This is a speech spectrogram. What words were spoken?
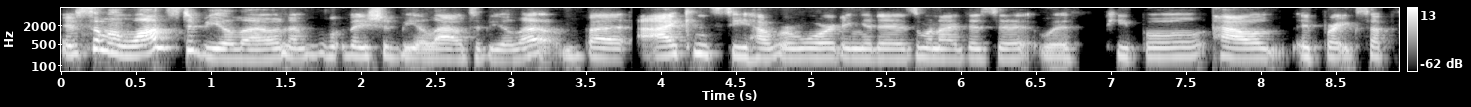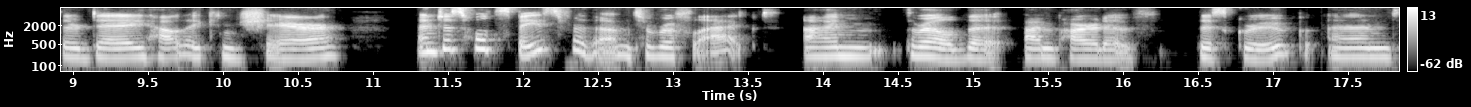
if someone wants to be alone, they should be allowed to be alone. But I can see how rewarding it is when I visit with people, how it breaks up their day, how they can share and just hold space for them to reflect. I'm thrilled that I'm part of this group and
